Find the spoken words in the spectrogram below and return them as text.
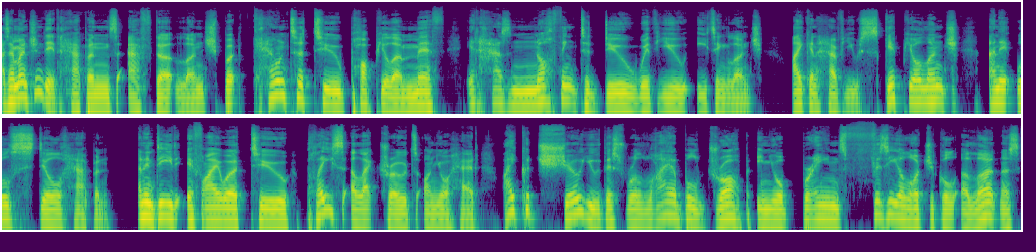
As I mentioned, it happens after lunch, but counter to popular myth, it has nothing to do with you eating lunch. I can have you skip your lunch and it will still happen. And indeed, if I were to place electrodes on your head, I could show you this reliable drop in your brain's physiological alertness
